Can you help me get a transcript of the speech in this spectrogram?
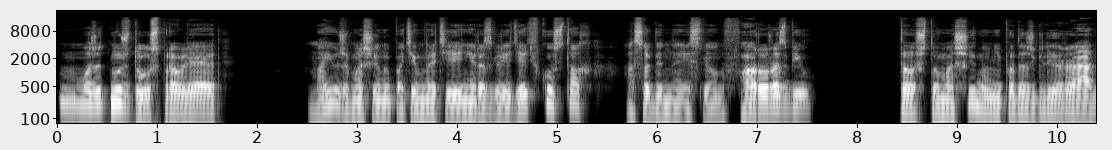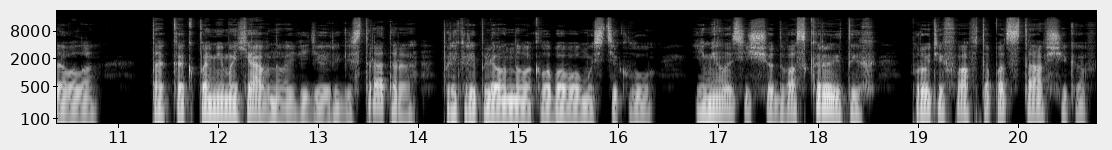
может, нужду справляет. Мою же машину по темноте и не разглядеть в кустах, особенно если он фару разбил. То, что машину не подожгли, радовало так как помимо явного видеорегистратора, прикрепленного к лобовому стеклу, имелось еще два скрытых против автоподставщиков.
